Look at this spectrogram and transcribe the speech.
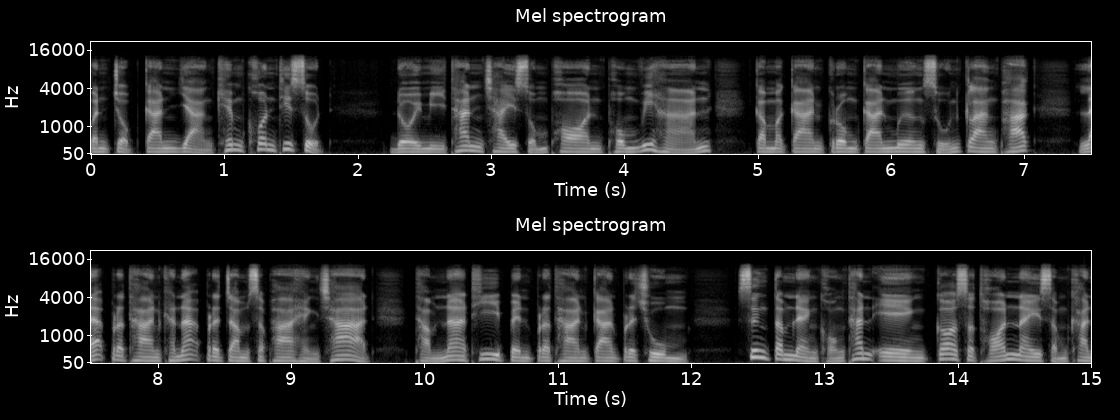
บรรจบกันอย่างเข้มข้นที่สุด โดยมีท่านชัยสมพรพรมวิหาร กรรมการกรมการเมืองศูนย์กลางพัก และประธานคณะประจำสภาแห่งชาติทำหน้าที่เป็นประธานการประชุม ซึ่งตำแหน่งของท่านเองก็สะท้อนในสำคัญ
